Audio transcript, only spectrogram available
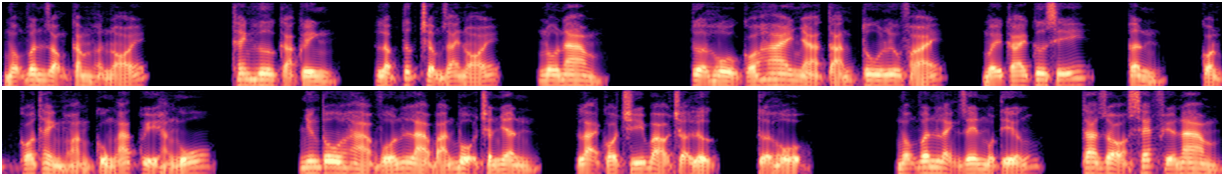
Ngộng Vân giọng căm hận nói. Thanh hư cả kinh, lập tức chậm rãi nói, Ngô Nam. Tựa hồ có hai nhà tán tu lưu phái, mấy cái cư sĩ, ân, còn có thành hoàng cùng ác quỷ hàng ngũ. Nhưng Tô Hà vốn là bán bộ chân nhân, lại có trí bảo trợ lực, tựa hồ. Ngộng Vân lạnh rên một tiếng, ta dò xét phía nam,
